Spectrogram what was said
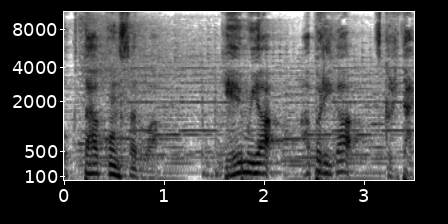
ドクターコンサルはゲームやアプリが作りたい。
